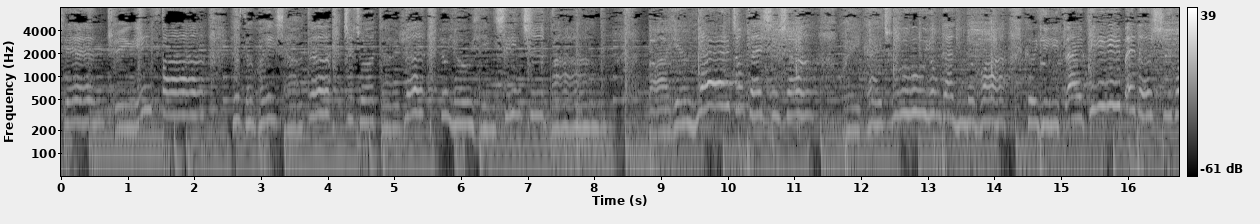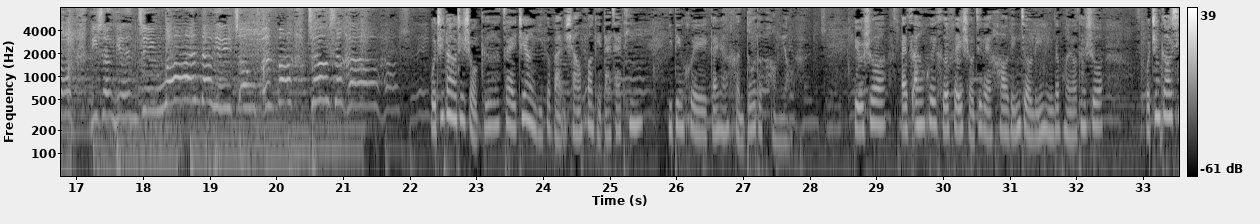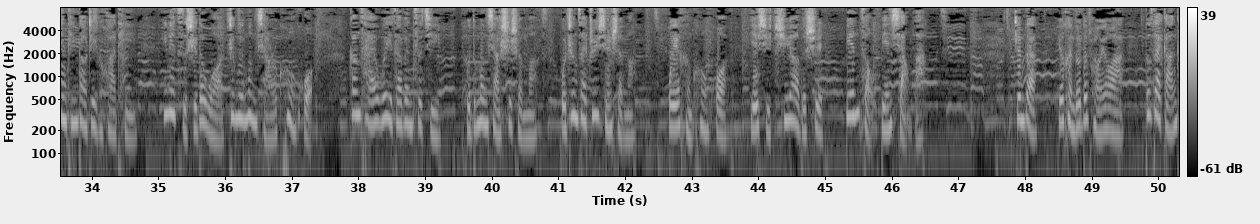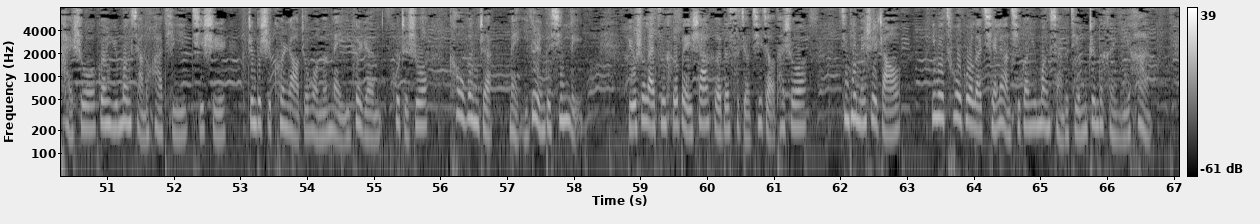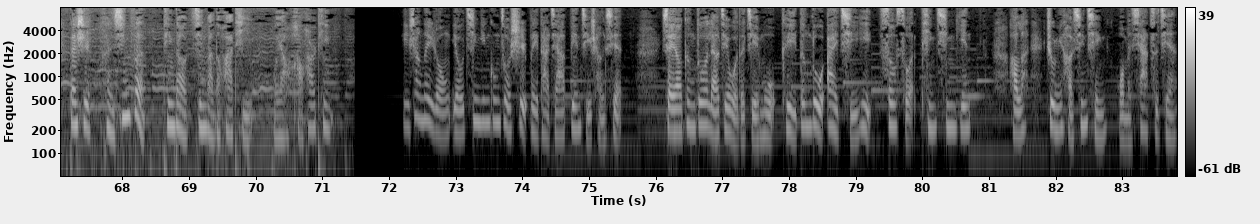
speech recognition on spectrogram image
千钧一发，又怎会晓得执着的人拥有隐形翅膀？把眼泪种在心上。会开出勇敢的花，可以在疲惫的时光，闭上眼睛闻到一种芬芳，就像好好睡。我知道这首歌在这样一个晚上放给大家听，一定会感染很多的朋友。比如说，来自安徽合肥手机尾号零九零零的朋友，他说：“我真高兴听到这个话题，因为此时的我正为梦想而困惑。刚才我也在问自己。”我的梦想是什么？我正在追寻什么？我也很困惑。也许需要的是边走边想吧。真的，有很多的朋友啊，都在感慨说，关于梦想的话题，其实真的是困扰着我们每一个人，或者说叩问着每一个人的心灵。比如说，来自河北沙河的四九七九，他说：“今天没睡着，因为错过了前两期关于梦想的节目，真的很遗憾，但是很兴奋。”听到今晚的话题，我要好好听。以上内容由清音工作室为大家编辑呈现。想要更多了解我的节目，可以登录爱奇艺搜索“听清音”。好了，祝你好心情，我们下次见。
